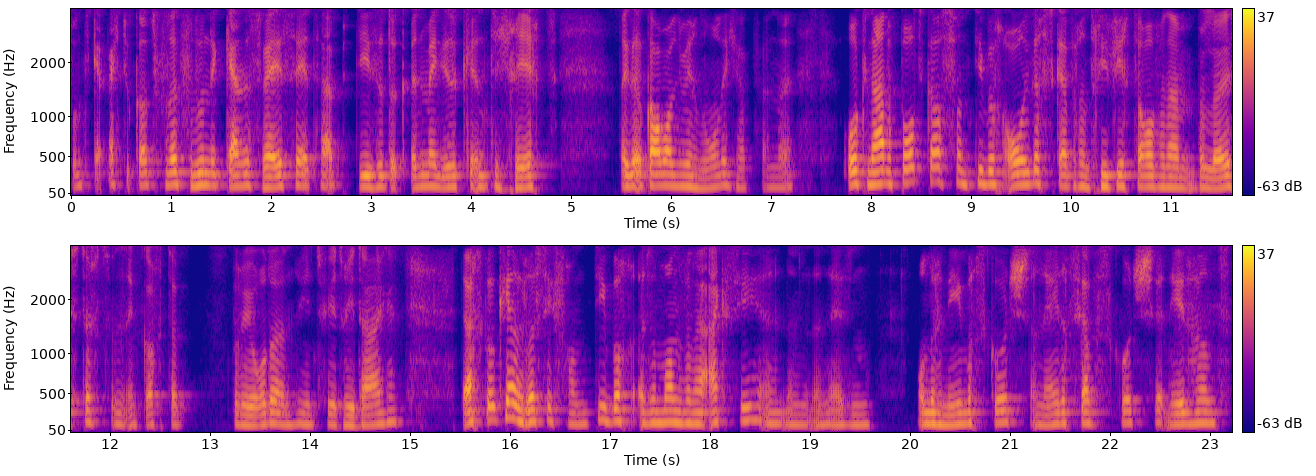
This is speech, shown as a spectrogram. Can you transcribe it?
want ik heb echt ook het gevoel dat ik voldoende kenniswijsheid heb. Die zit ook in mij, die is ook geïntegreerd. Dat ik dat ook allemaal niet meer nodig heb. En uh, ook na de podcast van Tibor Olgers, ik heb er een drie, viertal van hem beluisterd. In een korte periode, in 1, 2, 3 dagen. Daar werd ik ook heel rustig van. Tibor is een man van de actie. En, en, en hij is een ondernemerscoach, een leiderschapscoach in Nederland.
